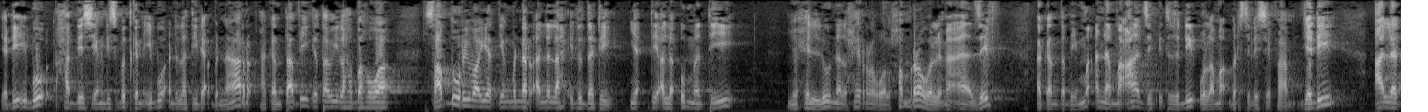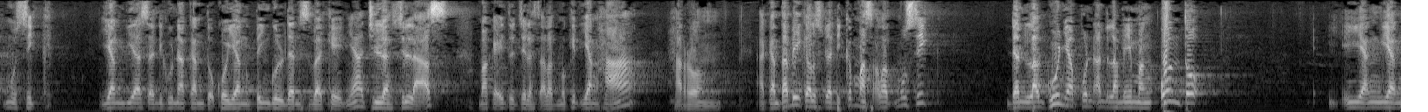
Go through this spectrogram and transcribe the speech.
Jadi ibu, hadis yang disebutkan ibu adalah tidak benar. Akan tapi ketahuilah bahwa satu riwayat yang benar adalah itu tadi. Ya'ti ala ummati yuhilluna al-hirra wal hamra wal ma'azif. Akan tapi makna ma'azif itu sendiri ulama berselisih faham. Jadi alat musik yang biasa digunakan untuk goyang pinggul dan sebagainya jelas-jelas maka itu jelas alat musik yang ha, haram. Akan tapi kalau sudah dikemas alat musik dan lagunya pun adalah memang untuk yang yang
